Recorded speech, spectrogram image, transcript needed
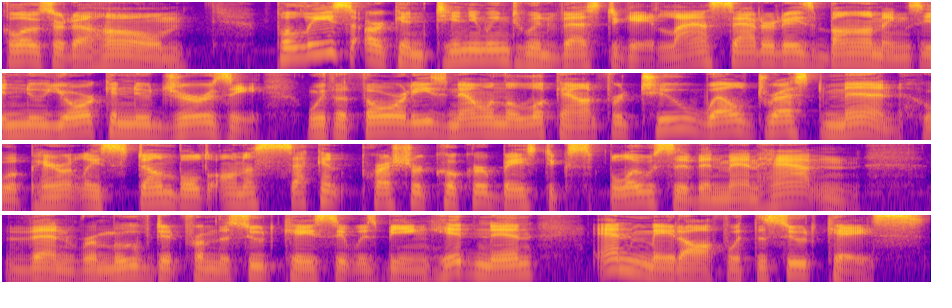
Closer to home, Police are continuing to investigate last Saturday's bombings in New York and New Jersey, with authorities now on the lookout for two well dressed men who apparently stumbled on a second pressure cooker based explosive in Manhattan, then removed it from the suitcase it was being hidden in and made off with the suitcase.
